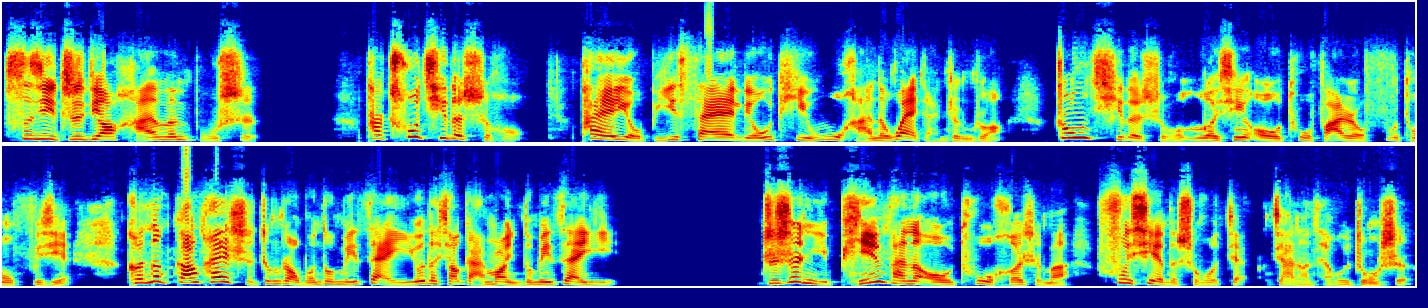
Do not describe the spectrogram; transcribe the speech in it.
四季之交，寒温不适。它初期的时候，它也有鼻塞、流涕、恶寒的外感症状；中期的时候，恶心、呕吐、发热、腹痛、腹泻。可能刚开始症状我们都没在意，有的小感冒你都没在意。只是你频繁的呕吐和什么腹泻的时候，家家长才会重视，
